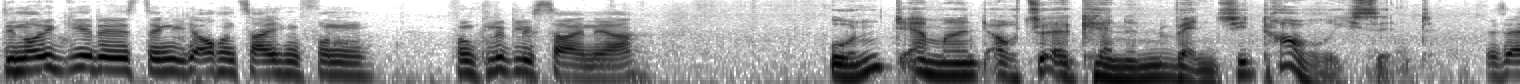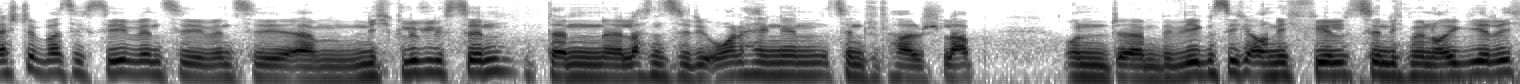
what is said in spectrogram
Die Neugierde ist, denke ich, auch ein Zeichen von, von Glücklichsein, ja. Und er meint auch zu erkennen, wenn sie traurig sind. Das Erste, was ich sehe, wenn sie, wenn sie ähm, nicht glücklich sind, dann äh, lassen sie die Ohren hängen, sind total schlapp und ähm, bewegen sich auch nicht viel, sind nicht mehr neugierig.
